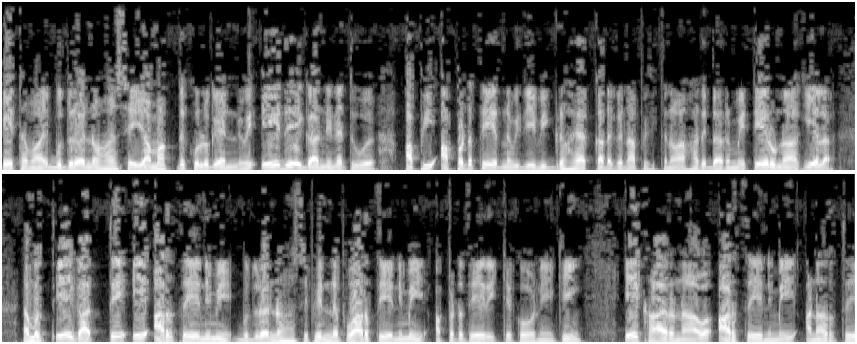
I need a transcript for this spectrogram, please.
ඒ තමයි බුදුරජාණන් වහන්සේ යමක්ද කුළු ගැන්නුවේ ඒ දේ ගන්නේ නැතුව අපි අපට තේරෙන විදිහේ විග්‍රහයක් අරගෙන අපි හිතනවා හරි ධර්මයේ තේරුණා කියලා. නමුත් ඒ ගත්තේ ඒ අර්ථය නෙමෙයි. බුදුරජාණන් වහන්සේ පෙන්නපු අර්ථය නෙමෙයි. අපට තේරිච්ච කෝණයකින් ඒ කාරණාව අර්ථය නෙමෙයි අනර්ථය.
